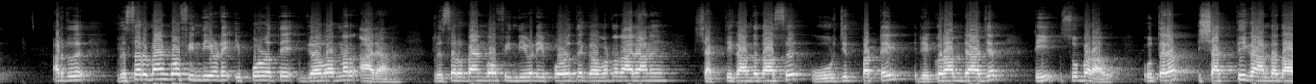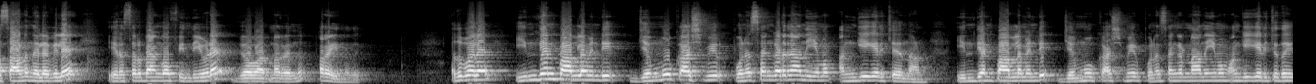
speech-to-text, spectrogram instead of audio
അടുത്തത് റിസർവ് ബാങ്ക് ഓഫ് ഇന്ത്യയുടെ ഇപ്പോഴത്തെ ഗവർണർ ആരാണ്? റിസർവ് ബാങ്ക് ഓഫ് ഇന്ത്യയുടെ ഇപ്പോഴത്തെ ഗവർണർ ആരാണ്? ശക്തികാന്ത ദാസ് ഊർജിത് പട്ടേൽ രഘുറാം രാജൻ ടി സുബറാവു ഉത്തരം ശക്തികാന്ത ദാസ് ആണ് നിലവിലെ ഈ റിസർവ് ബാങ്ക് ഓഫ് ഇന്ത്യയുടെ ഗവർണർ എന്ന് പറയുന്നത്. അതുപോലെ ഇന്ത്യൻ പാർലമെന്റ് ജമ്മു കാശ്മീർ പുനഃസംഘടനാ നിയമം അംഗീകരിച്ചതെന്നാണ്. ഇന്ത്യൻ പാർലമെന്റ് ജമ്മു കാശ്മീർ പുനഃസംഘടനാ നിയമം അംഗീകരിച്ചത്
